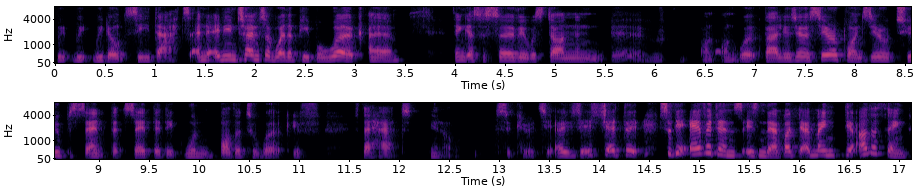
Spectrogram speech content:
we, we, we, don't see that. And, and in terms of whether people work, um, I think as a survey was done and, uh, on, on work values, there was 0.02% that said that they wouldn't bother to work if, if they had, you know, security. It's just the, so the evidence isn't there. But I mean, the other thing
